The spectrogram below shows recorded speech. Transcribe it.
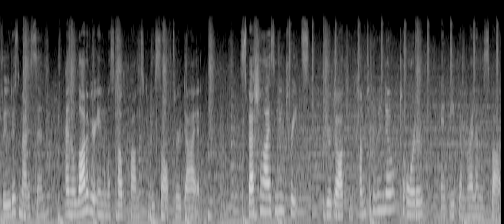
food is medicine and a lot of your animal's health problems can be solved through diet. Specializing in treats, your dog can come to the window to order and eat them right on the spot.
